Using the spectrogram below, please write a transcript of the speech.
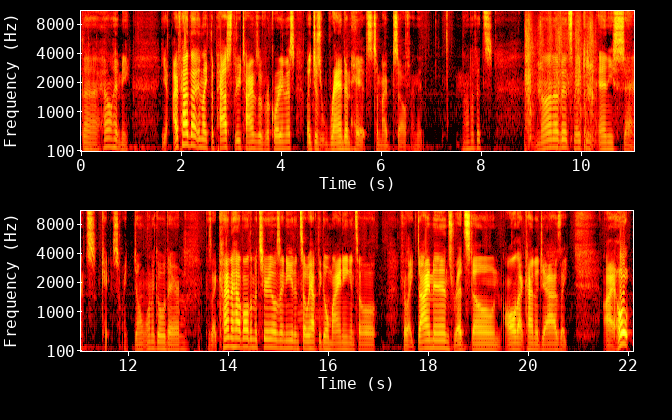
the hell hit me? Yeah, I've had that in like the past three times of recording this, like just random hits to myself, and it none of it's None of it's making any sense. Okay, so I don't want to go there because I kind of have all the materials I need until we have to go mining until for like diamonds, redstone, all that kind of jazz. Like I hope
